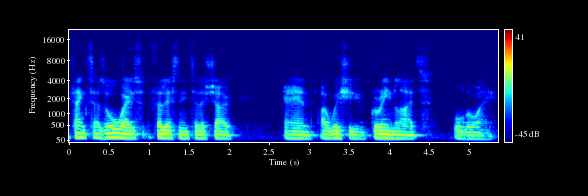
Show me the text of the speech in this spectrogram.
Thanks as always for listening to the show, and I wish you green lights all the way.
